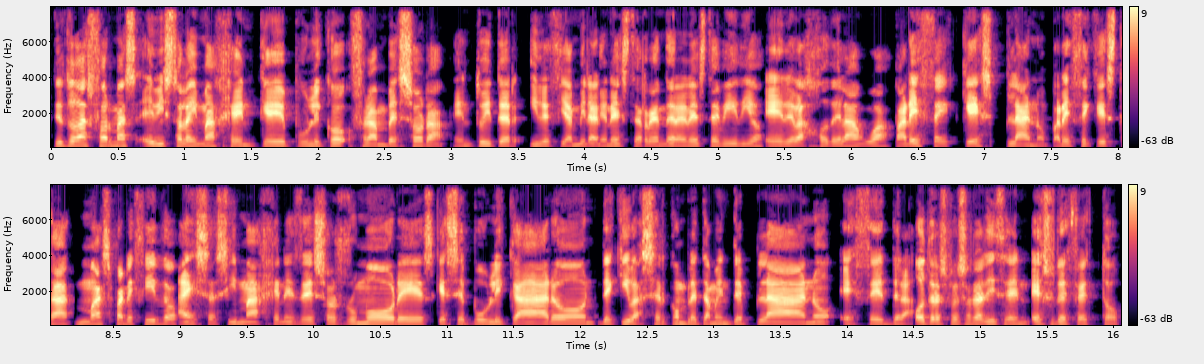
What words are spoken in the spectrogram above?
De todas formas, he visto la imagen que publicó Fran Besora en Twitter y decía, mira, en este render, en este vídeo, eh, debajo del agua, parece que es plano, parece que está más parecido a esas imágenes de esos rumores que se publicaron, de que iba a ser completamente plano, etcétera. Otras personas dicen, es un efecto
